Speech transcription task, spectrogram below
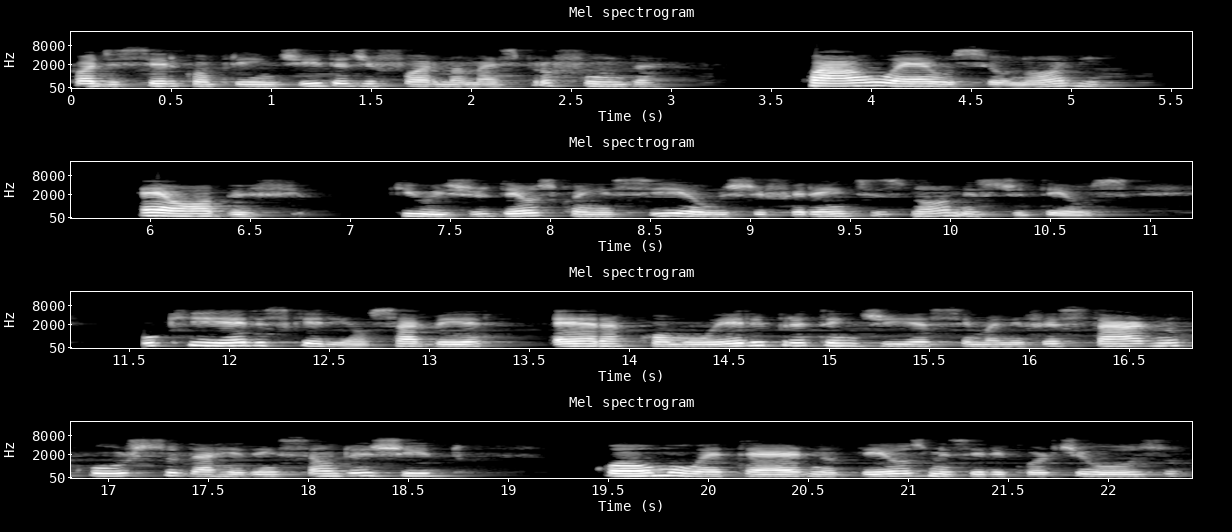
pode ser compreendida de forma mais profunda. Qual é o seu nome? É óbvio que os judeus conheciam os diferentes nomes de Deus. O que eles queriam saber era como ele pretendia se manifestar no curso da redenção do Egito, como o eterno Deus misericordioso,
